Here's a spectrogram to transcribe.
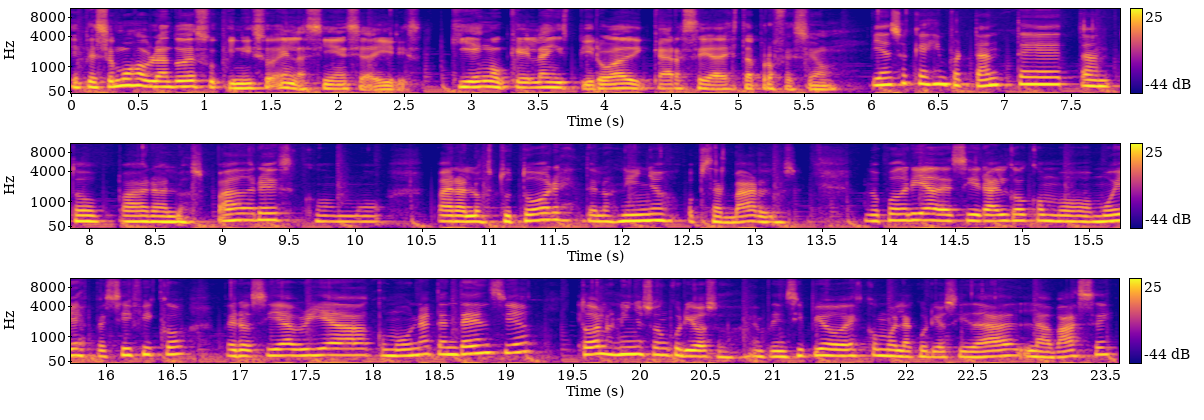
Empecemos hablando de su inicio en la ciencia, Iris. ¿Quién o qué la inspiró a dedicarse a esta profesión? Pienso que es importante tanto para los padres como para los tutores de los niños observarlos. No podría decir algo como muy específico, pero sí habría como una tendencia todos los niños son curiosos. En principio es como la curiosidad la base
